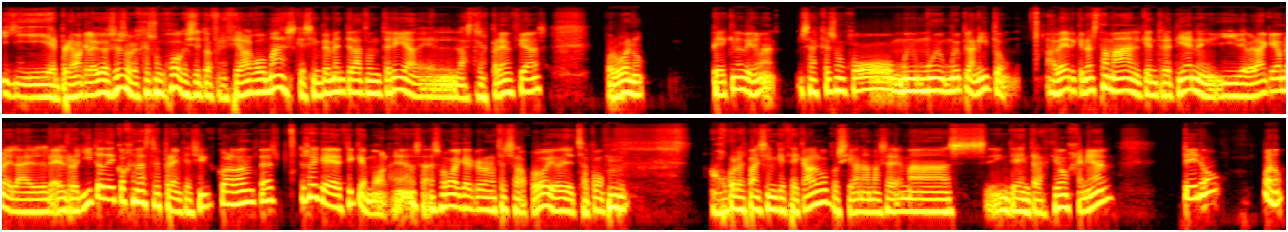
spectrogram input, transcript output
Y el problema que le veo es eso, que es que es un juego que si te ofreciera algo más que simplemente la tontería de las transparencias, pues bueno, pero es que no tiene mal. O sea, es que es un juego muy, muy, muy planito. A ver, que no está mal, que entretiene. Y de verdad que, hombre, la- el, el rollito de coger las transparencias y colgantes, eso hay que decir que mola, ¿eh? O sea, eso hay que reconocerse al juego y, oye, chapó. Mm. Mejor con la expansión que dice Calvo, pues si gana más, eh, más interacción, genial. Pero, bueno.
